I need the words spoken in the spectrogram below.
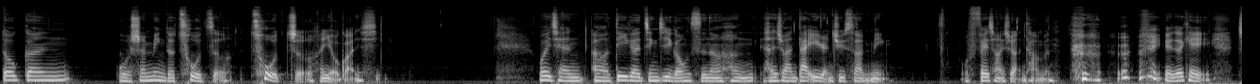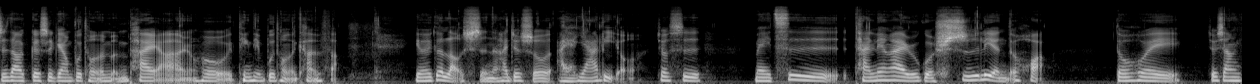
都跟我生命的挫折挫折很有关系。我以前呃第一个经纪公司呢，很很喜欢带艺人去算命，我非常喜欢他们，也就可以知道各式各样不同的门派啊，然后听听不同的看法。有一个老师呢，他就说：“哎呀，压力哦，就是每次谈恋爱如果失恋的话，都会就像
